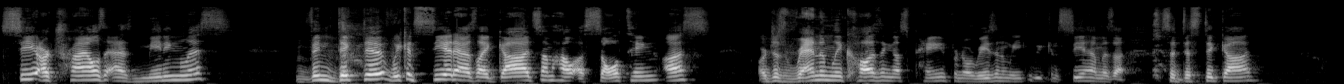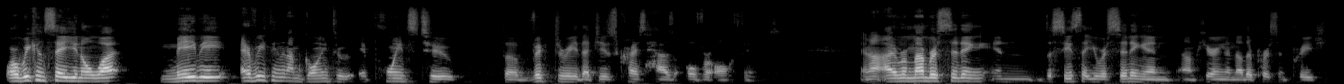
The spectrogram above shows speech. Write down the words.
see our trials as meaningless, vindictive. We could see it as like God somehow assaulting us or just randomly causing us pain for no reason. We, we can see him as a sadistic God. Or we can say, you know what? Maybe everything that I'm going through, it points to the victory that Jesus Christ has over all things. And I remember sitting in the seats that you were sitting in, um, hearing another person preach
